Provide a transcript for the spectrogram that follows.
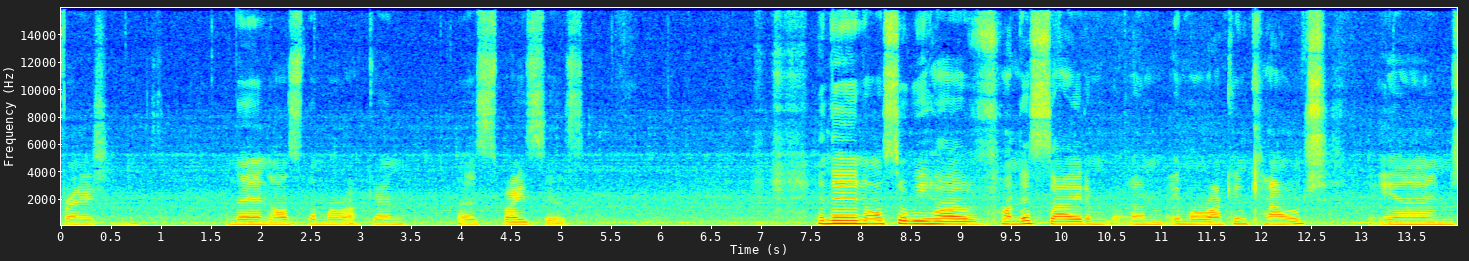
furnishings And then also the Moroccan uh, spices. And then also we have on this side um, um, a Moroccan couch and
